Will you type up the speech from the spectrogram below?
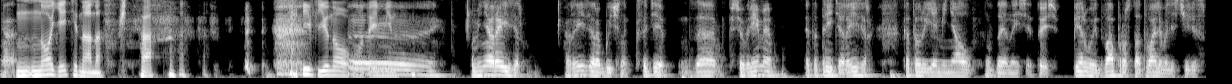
А, Но ети нано. If you know what I mean. У меня Razer. Razer обычно. Кстати, за все время это третий Razer, который я менял в DNS. То есть первые два просто отваливались через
